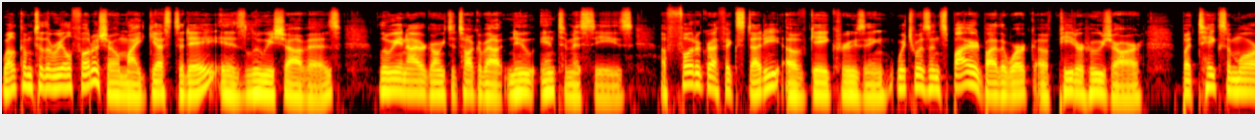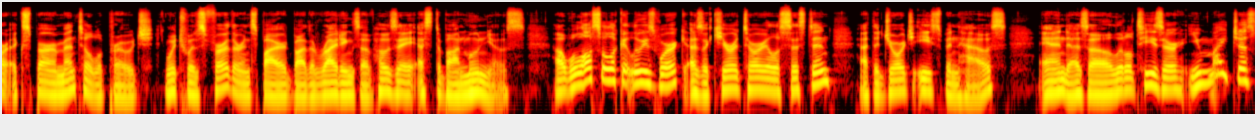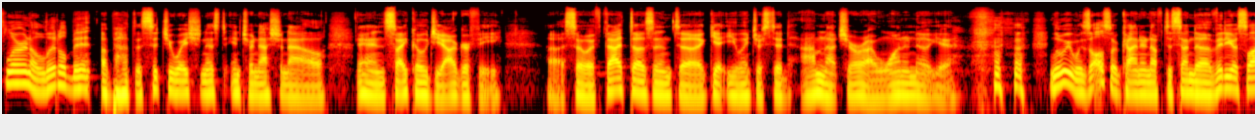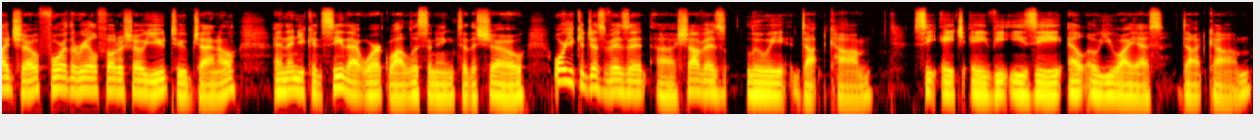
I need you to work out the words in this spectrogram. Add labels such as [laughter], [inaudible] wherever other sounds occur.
Welcome to the Real Photo Show. My guest today is Louis Chavez. Louis and I are going to talk about New Intimacies, a photographic study of gay cruising, which was inspired by the work of Peter Hujar, but takes a more experimental approach, which was further inspired by the writings of Jose Esteban Munoz. Uh, we'll also look at Louis' work as a curatorial assistant at the George Eastman House, and as a little teaser, you might just learn a little bit about the Situationist Internationale and psychogeography. Uh, so if that doesn't uh, get you interested, I'm not sure I want to know you. [laughs] Louis was also kind enough to send a video slideshow for the Real Photo Show YouTube channel, and then you can see that work while listening to the show, or you could just visit uh, chavezlouis.com, C H A V E Z L O U I S.com.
